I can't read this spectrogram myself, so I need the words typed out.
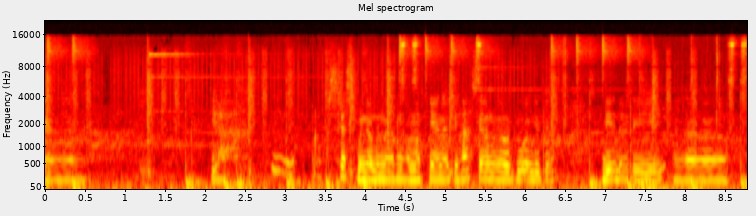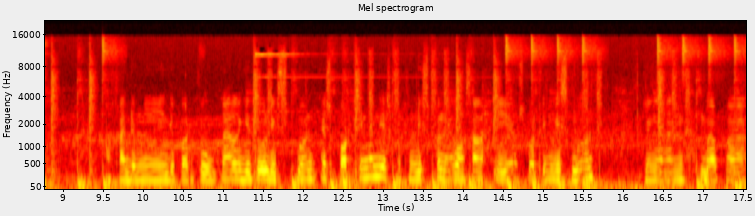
Uh, ya proses benar-benar nggak mengkhianati hasil menurut gue gitu. Dia dari uh, akademi di Portugal gitu Lisbon. Eh Sporting kan dia Sporting Lisbon ya kalau salah. Iya Sporting Lisbon. Dengan bapak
